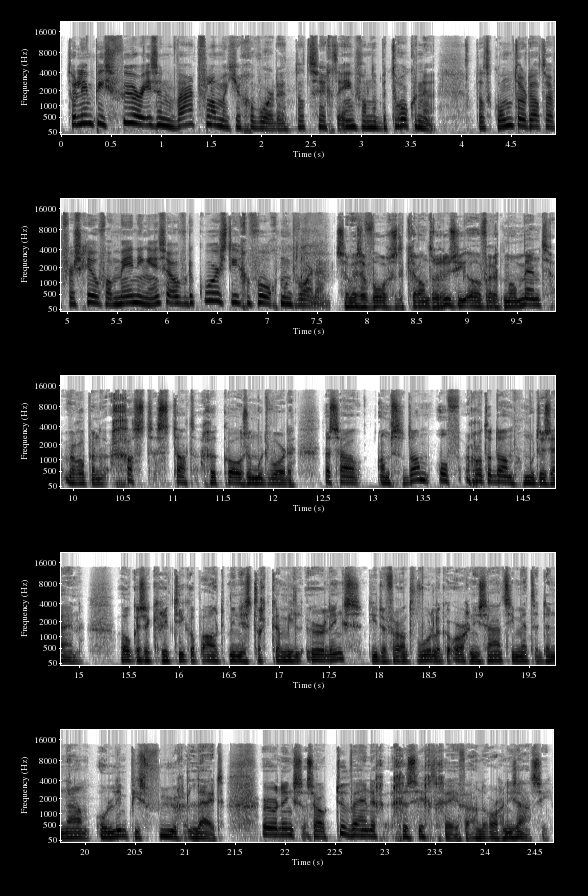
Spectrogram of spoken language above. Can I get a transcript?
Het Olympisch vuur is een waardvlammetje geworden, dat zegt een van de betrokkenen. Dat komt doordat er verschil van mening is over de koers die gevolgd moet worden. Zo is er volgens de krant ruzie over het moment waarop een gaststad gekozen moet worden. Dat zou Amsterdam of Rotterdam moeten zijn. Ook is er kritiek op oud-minister Camille Eurlings, die de verantwoordelijke organisatie met de naam Olympisch Vuur leidt. Eurlings zou te weinig gezicht geven aan de organisatie.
